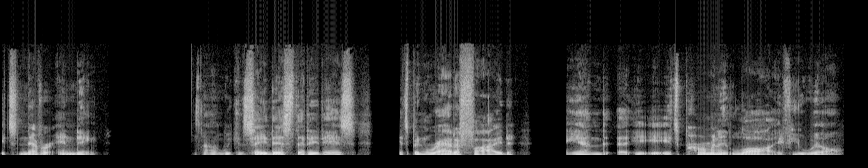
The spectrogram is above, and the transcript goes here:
It's never ending. Uh, we can say this that it is it's been ratified and uh, it's permanent law, if you will.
